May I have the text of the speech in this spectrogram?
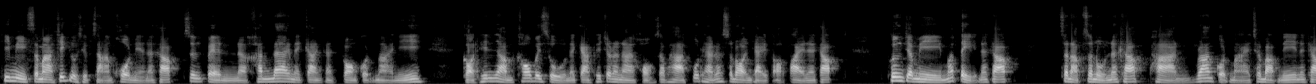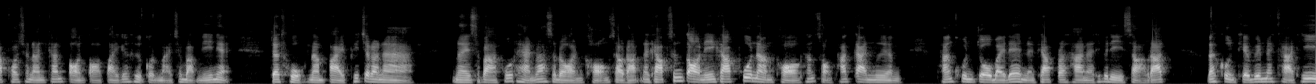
ที่มีสมาชิกอยู่ 13 คนเนี่ยนะครับซึ่งเป็นขั้นแรกในการกันกรองกฎหมายนี้ ก่อนที่จะนำเข้าไปสู่ในการพิจารณาของสภาผู้แทนราษฎรใหญ่ต่อไปนะครับเพิ่งจะมีมตินะครับสนับสนุนนะครับผ่านร่างกฎหมายฉบับนี้นะครับเพราะฉะนั้นขั้นตอนต่อไปก็คือกฎหมายฉบับนี้เนี่ยจะถูกนำไปพิจารณาในสภาผู้แทนราษฎรของสหรัฐนะครับซึ่งตอนนี้ครับผู้นำของทั้งสองพรรคการเมือง ทั้งคุณโจไบเดนนะครับประธานาธิบดีสหรัฐ และคุณเควินแมคคาร์ธี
